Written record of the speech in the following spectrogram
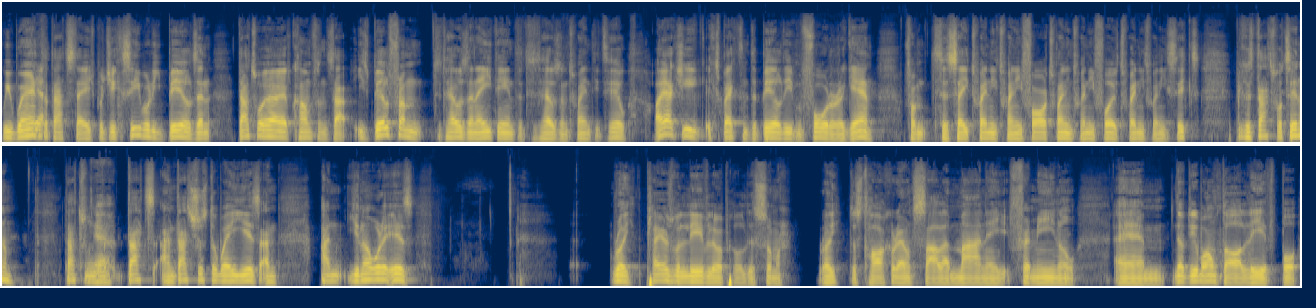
We weren't yeah. at that stage, but you can see what he builds, and that's why I have confidence that he's built from 2018 to 2022. I actually expect him to build even further again from to say 2024, 2025, 2026, because that's what's in him. That's yeah. that's and that's just the way he is. And and you know what it is. Right, players will leave Liverpool this summer. Right, just talk around Salah, Mane, Firmino. Um, no, they won't all leave, but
